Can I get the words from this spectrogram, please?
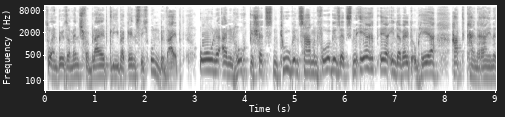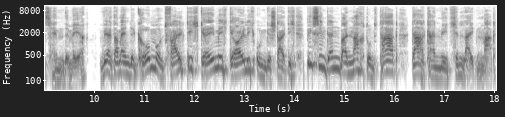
So ein böser Mensch verbleibt lieber gänzlich unbeweibt. Ohne einen hochgeschätzten, tugendsamen Vorgesetzten irrt er in der Welt umher, hat kein reines Hemde mehr wird am Ende krumm und faltig, grimmig, greulich, ungestaltig, bis ihn denn bei Nacht und Tag gar kein Mädchen leiden mag.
